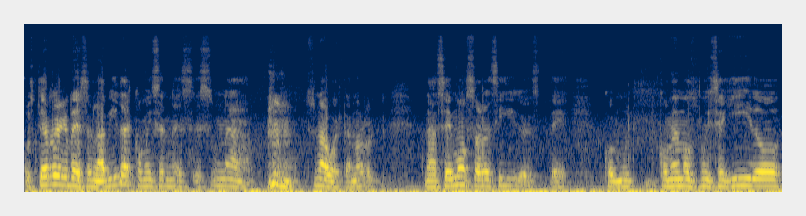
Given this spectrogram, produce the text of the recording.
usted regresa en la vida, como dicen, es, es una es una vuelta, ¿no? Nacemos ahora sí, este, comemos muy seguido,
